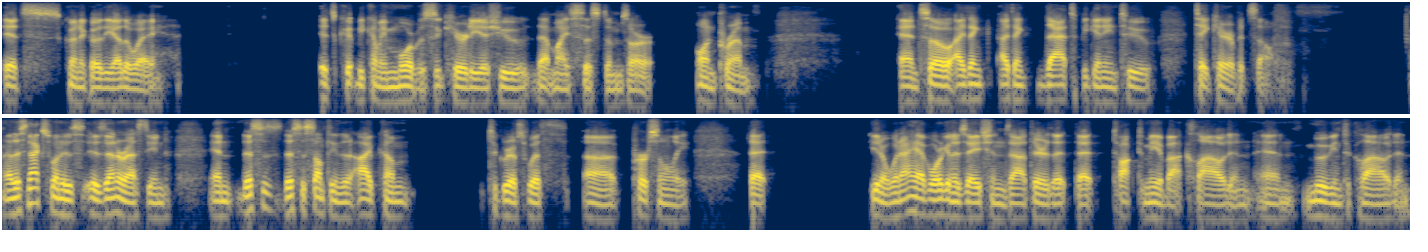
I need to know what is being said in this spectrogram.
it's going to go the other way. It's becoming more of a security issue that my systems are on-prem. And so I think I think that's beginning to take care of itself. Now this next one is is interesting, and this is this is something that I've come to grips with uh, personally. That you know when i have organizations out there that that talk to me about cloud and and moving to cloud and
